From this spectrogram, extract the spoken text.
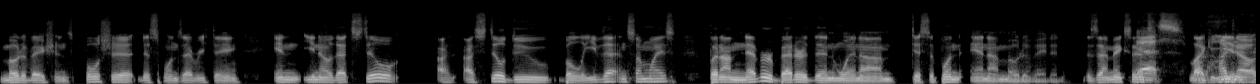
motivation's bullshit, discipline's everything. And, you know, that's still, I, I still do believe that in some ways, but I'm never better than when I'm disciplined and I'm motivated. Does that make sense? Yes. Like, 100%. you know,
